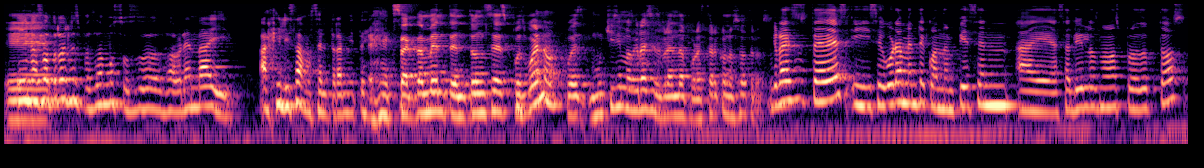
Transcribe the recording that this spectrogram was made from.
Eh, y nosotros les pasamos sus dudas a Brenda y agilizamos el trámite. Exactamente, entonces, pues bueno, pues muchísimas gracias Brenda por estar con nosotros. Gracias a ustedes y seguramente cuando empiecen a, a salir los nuevos productos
